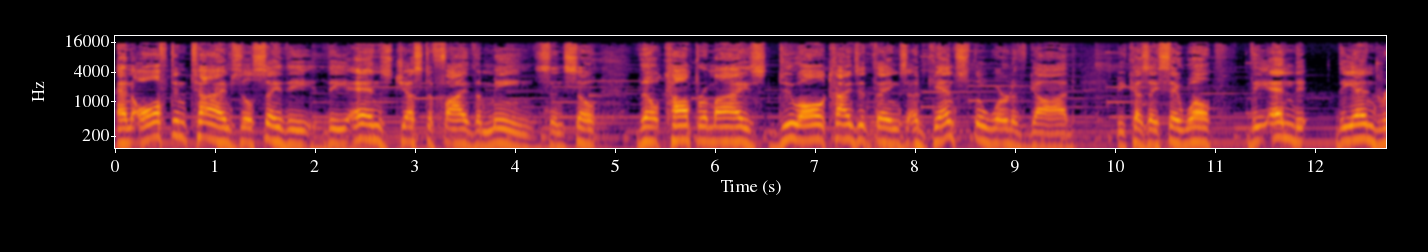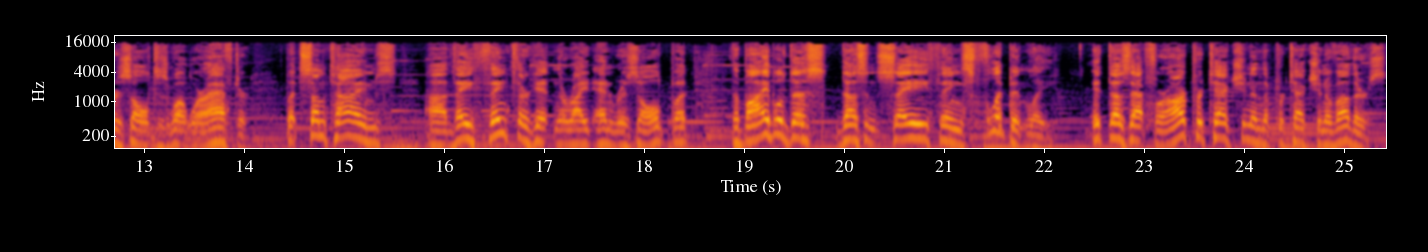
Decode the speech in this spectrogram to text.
And oftentimes they'll say the, the ends justify the means. And so they'll compromise, do all kinds of things against the Word of God because they say, well, the end, the end result is what we're after. But sometimes uh, they think they're getting the right end result, but the Bible does, doesn't say things flippantly. It does that for our protection and the protection of others.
